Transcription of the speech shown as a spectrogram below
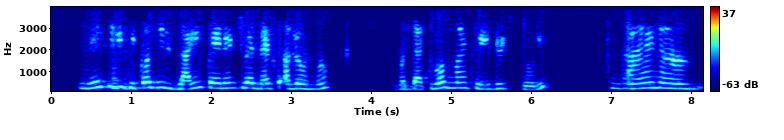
maybe Mhm. because his blind parents were left alone, no? But that was my favorite story. And um,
